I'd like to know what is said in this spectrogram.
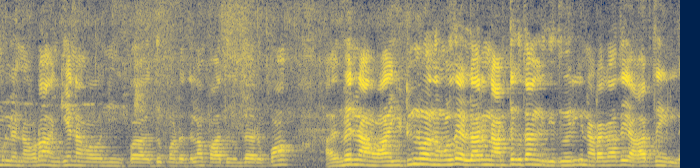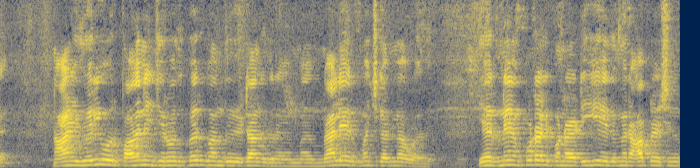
முடியலன்னா கூட அங்கேயே நாங்கள் இப்போ இது பண்ணுறதெல்லாம் பார்த்துக்கிட்டு தான் இருப்போம். அதுமாரி நாங்கள் இட்டுன்னு வந்தவங்க தான் எல்லோரும் நடந்துக்கு தான் இது வரைக்கும் நடக்காத யாருதும் இல்லை. நான் இது வரைக்கும் ஒரு பதினஞ்சு இருபது பேருக்கு வந்து இட்டாந்துக்கிறேன். மேலே இருக்குமாச்சு கம்மியாகாது. ஏற்கனவே என் கூட்டாளி பொண்டாட்டிக்கு இதுமாரி ஆப்ரேஷன்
